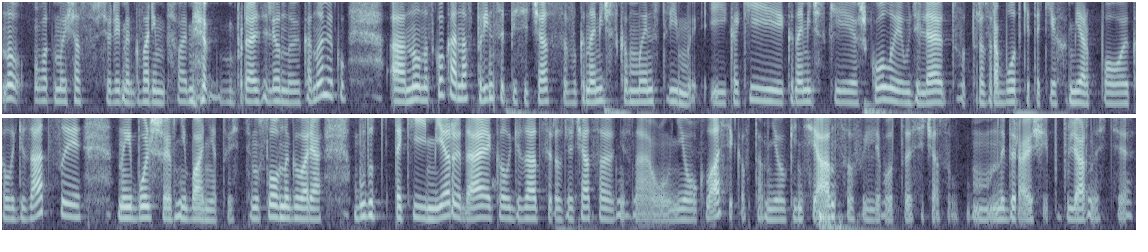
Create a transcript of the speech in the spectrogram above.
Ну вот мы сейчас все время говорим с вами про зеленую экономику, а, но насколько она, в принципе, сейчас в экономическом мейнстриме, и какие экономические школы уделяют вот разработке таких мер по экологизации наибольшее внимание? То есть, ну, условно говоря, будут такие меры, да, экологизации различаться, не знаю, у неоклассиков, там, неокенсианцев или вот сейчас набирающей популярности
